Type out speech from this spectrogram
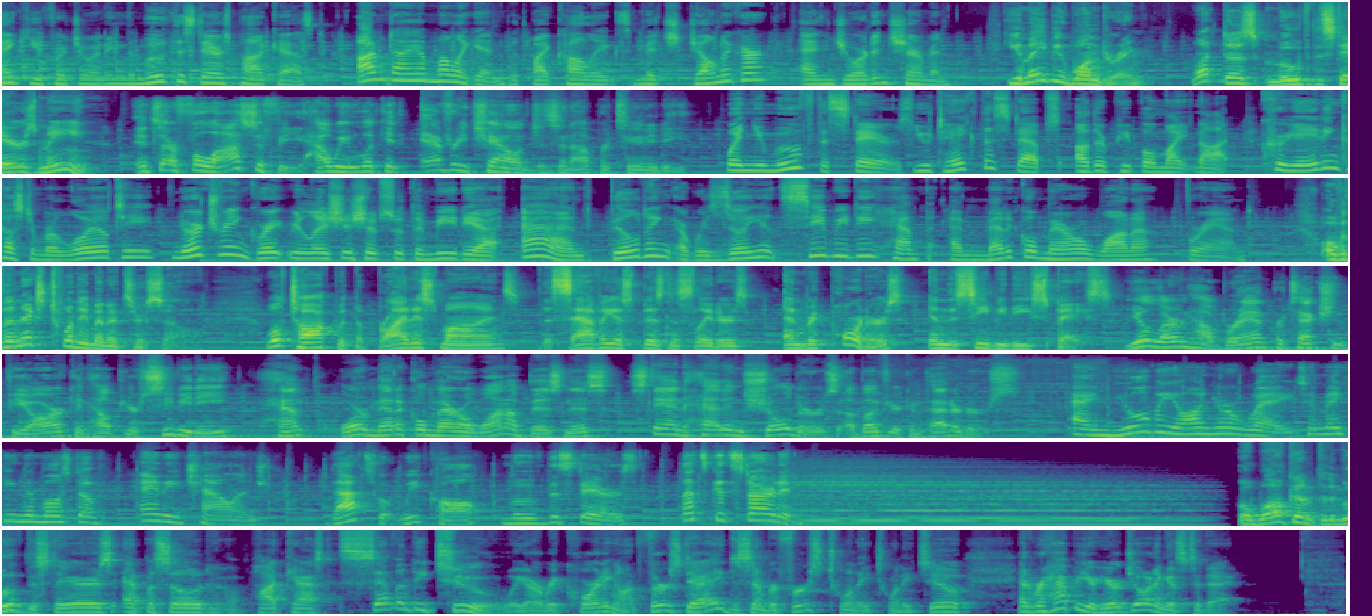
Thank you for joining the Move the Stairs podcast. I'm Diane Mulligan with my colleagues Mitch Jelniker and Jordan Sherman. You may be wondering, what does Move the Stairs mean? It's our philosophy, how we look at every challenge as an opportunity. When you move the stairs, you take the steps other people might not, creating customer loyalty, nurturing great relationships with the media, and building a resilient CBD hemp and medical marijuana brand. Over the next 20 minutes or so, we'll talk with the brightest minds, the savviest business leaders, and reporters in the CBD space. You'll learn how brand protection PR can help your CBD, hemp, or medical marijuana business stand head and shoulders above your competitors and you'll be on your way to making the most of any challenge. That's what we call Move the Stairs. Let's get started. Well, welcome to the Move the Stairs episode of podcast 72. We are recording on Thursday, December 1st, 2022, and we're happy you're here joining us today.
